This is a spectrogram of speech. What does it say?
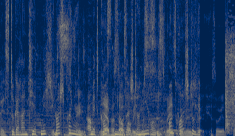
Willst du garantiert nicht überspringen. Mit Ja, pass auf, kostenloser Stornierung und Rollstuhl. So, jetzt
